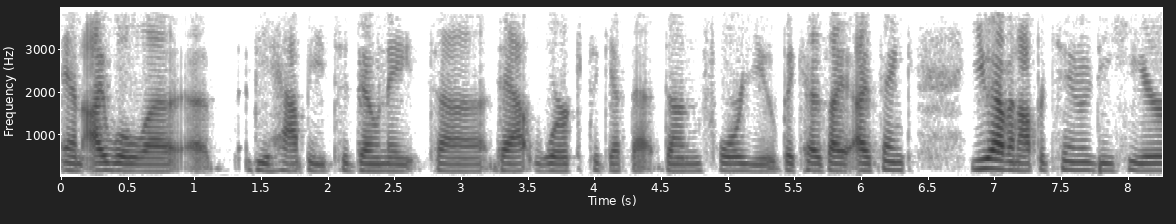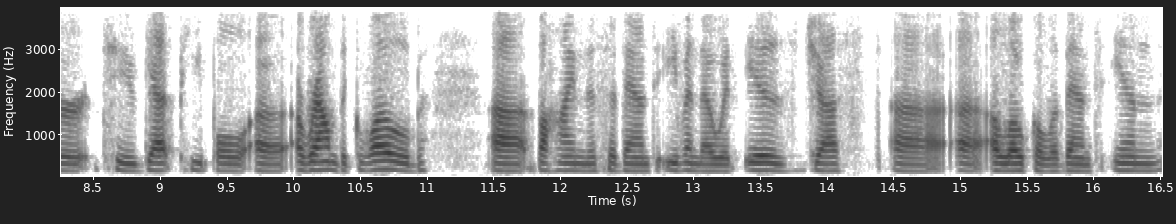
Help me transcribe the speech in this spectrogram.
and I will uh, uh, be happy to donate uh, that work to get that done for you because I, I think you have an opportunity here to get people uh, around the globe uh, behind this event, even though it is just uh, a, a local event in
